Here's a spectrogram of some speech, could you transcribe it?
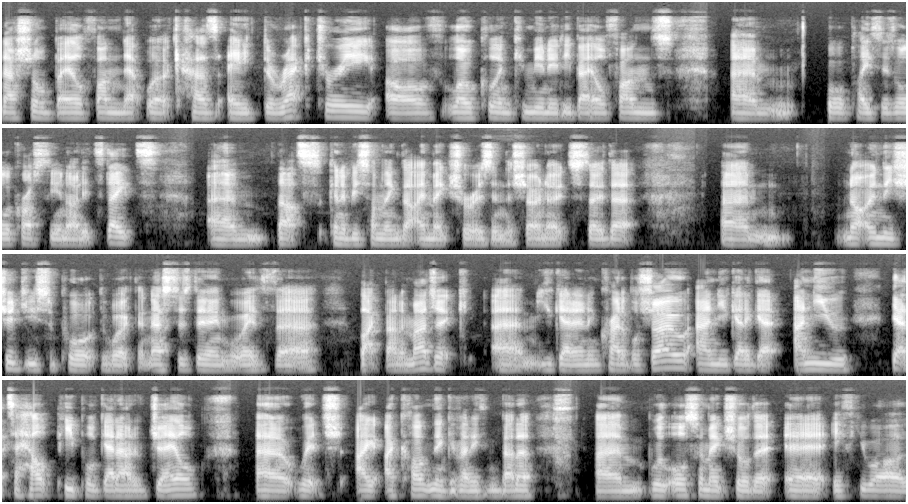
National Bail Fund Network has a directory of local and community bail funds um, for places all across the United States. Um, that's going to be something that I make sure is in the show notes so that um, not only should you support the work that Nesta's doing with uh, Black Banner Magic, um, you get an incredible show, and you get to get and you get to help people get out of jail, uh, which I, I can't think of anything better. Um, we'll also make sure that uh, if you are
